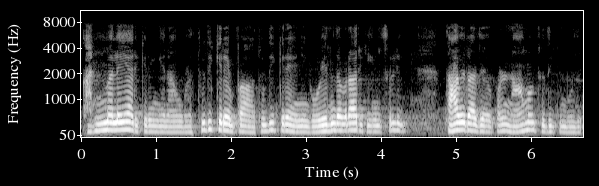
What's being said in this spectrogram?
கண்மலையாக இருக்கிறீங்க. நான் உங்களை துதிக்கிறேன்ப்பா துதிக்கிறேன். நீங்கள் உயர்ந்தவராக இருக்கீங்கன்னு சொல்லி தாவிராஜாவை போல நாமும் துதிக்கும்போது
